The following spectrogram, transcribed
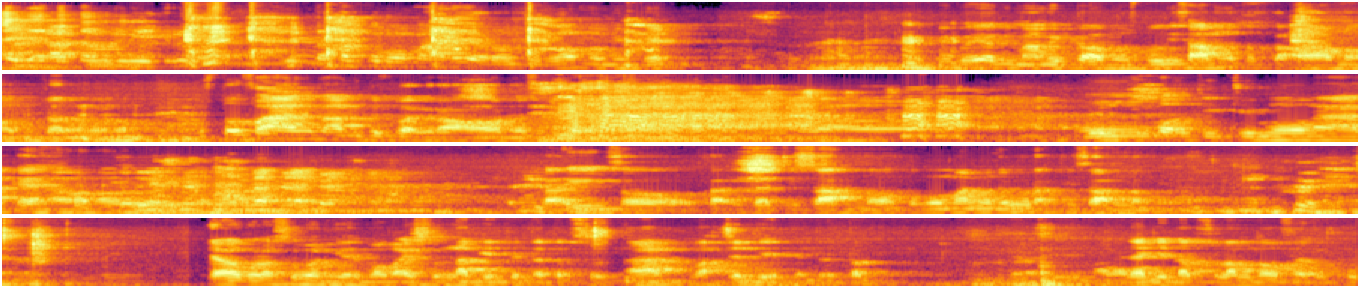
Ya tetap mikir. Tetap ya Rasulullah memimpin. Ya imam mau tulis kamu tetap ke ono, bukan ono. Mustafa imam sebagai ono. Kok di demo ono. Gak iso, gak disahno. Pengumuman disahno. Ya kalau suwon ya, pokoknya sunat ya tetap sunat, wajib ya tetap. Makanya kitab Sulam Taufik itu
